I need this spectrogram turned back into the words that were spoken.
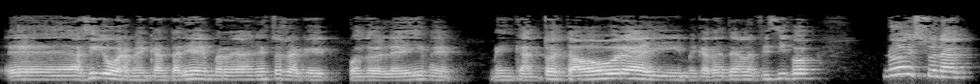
Eh, así que bueno, me encantaría me regalen esto, ya que cuando leí me, me encantó esta obra y me encantaría tenerla en físico. No es una,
